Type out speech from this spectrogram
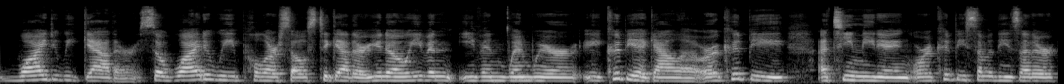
why do we gather? So why do we pull ourselves together? You know, even, even when we're, it could be a gala or it could be a team meeting or it could be some of these other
